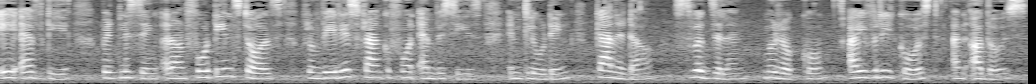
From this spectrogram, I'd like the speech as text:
AFD, witnessing around 14 stalls from various Francophone embassies, including Canada, Switzerland, Morocco, Ivory Coast, and others.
